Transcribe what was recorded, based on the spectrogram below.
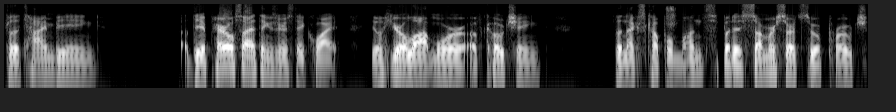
for the time being, the apparel side of things are going to stay quiet. You'll hear a lot more of coaching the next couple months. But as summer starts to approach,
